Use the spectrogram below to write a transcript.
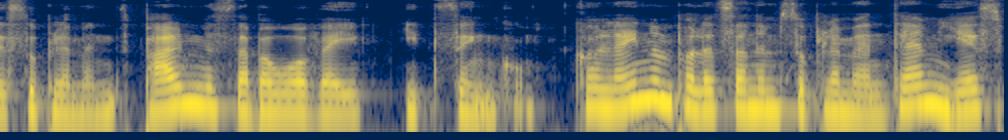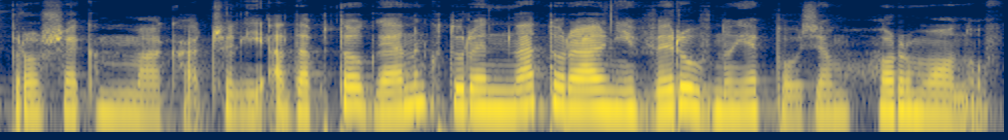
y, suplement palmy zabałowej i cynku. Kolejnym polecanym suplementem jest proszek maka, czyli adaptogen, który naturalnie wyrównuje poziom hormonów.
